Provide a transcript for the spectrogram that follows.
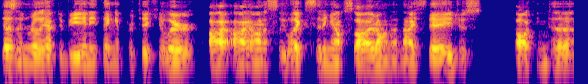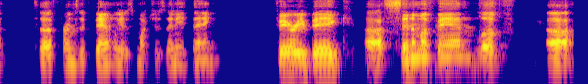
doesn't really have to be anything in particular. I, I honestly like sitting outside on a nice day, just talking to to friends and family as much as anything. Very big uh, cinema fan. Love uh,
